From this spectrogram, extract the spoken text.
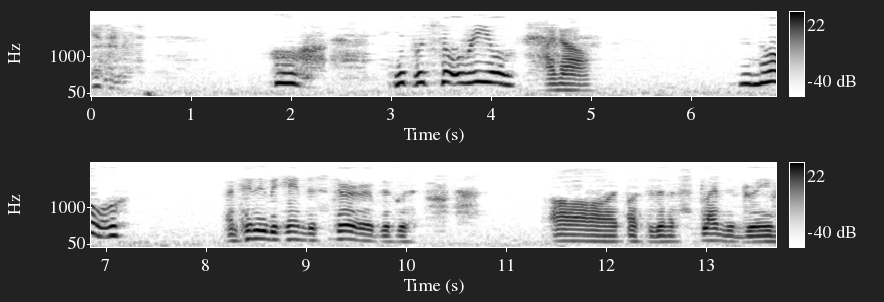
oh was. Oh, it was so real. I know. You know. Until you became disturbed, it was... Oh, it must have been a splendid dream.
